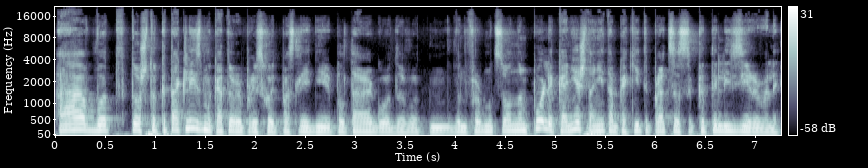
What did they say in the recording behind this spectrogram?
А вот то, что катаклизмы, которые происходят последние полтора года вот в информационном поле, конечно, они там какие-то процессы катализировали.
